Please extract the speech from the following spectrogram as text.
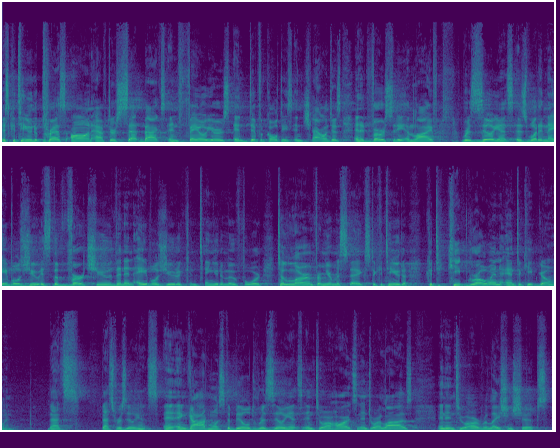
It's continuing to press on after setbacks and failures and difficulties and challenges and adversity in life. Resilience is what enables you, it's the virtue that enables you to continue to move forward, to learn from your mistakes, to continue to, to keep growing and to keep going. That's, that's resilience. And, and God wants to build resilience into our hearts and into our lives and into our relationships.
